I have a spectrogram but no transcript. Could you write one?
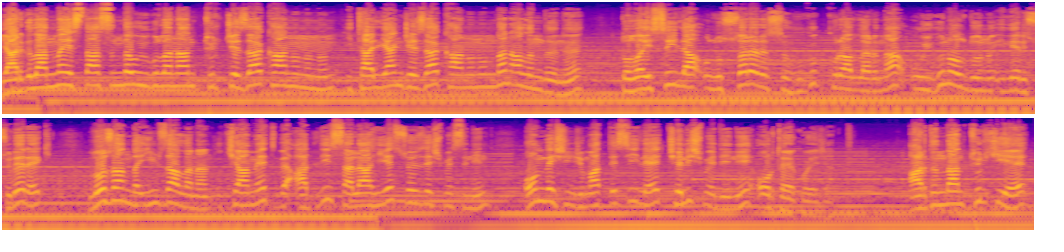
yargılanma esnasında uygulanan Türk Ceza Kanunu'nun İtalyan Ceza Kanunu'ndan alındığını, dolayısıyla uluslararası hukuk kurallarına uygun olduğunu ileri sürerek, Lozan'da imzalanan ikamet ve adli salahiyet sözleşmesinin 15. maddesiyle çelişmediğini ortaya koyacaktı. Ardından Türkiye,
